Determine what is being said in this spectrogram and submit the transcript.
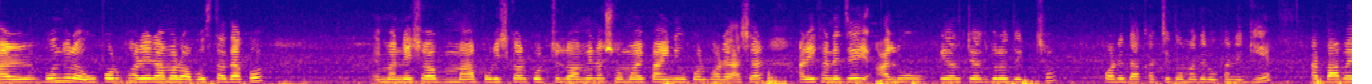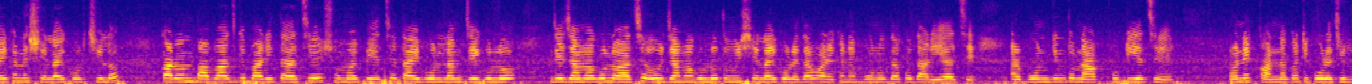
আর বন্ধুরা, উপর ঘরের আমার অবস্থা দেখো। মানে সব মা পরিষ্কার করছিল, আমি না সময় পাইনি উপর ঘরে আসার। আর এখানে যেই আলু, পেঁয়াজ, টেয়াজগুলো দেখছ, পরে দেখাচ্ছি তোমাদের ওখানে গিয়ে। আর বাবা এখানে সেলাই করছিল, কারণ বাবা আজকে বাড়িতে আছে, সময় পেয়েছে, তাই বললাম যেগুলো, যে জামাগুলো আছে, ওই জামাগুলো তুমি সেলাই করে দাও। আর এখানে বোনও দেখো দাঁড়িয়ে আছে। আর বোন কিন্তু নাক ফুটিয়েছে। অনেক কান্নাকাটি করেছিল,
